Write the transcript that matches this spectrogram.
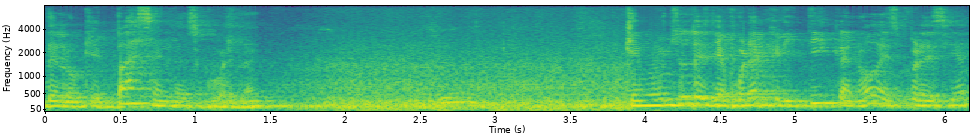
de lo que pasa en la escuela, que muchos desde afuera critican o desprecian,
